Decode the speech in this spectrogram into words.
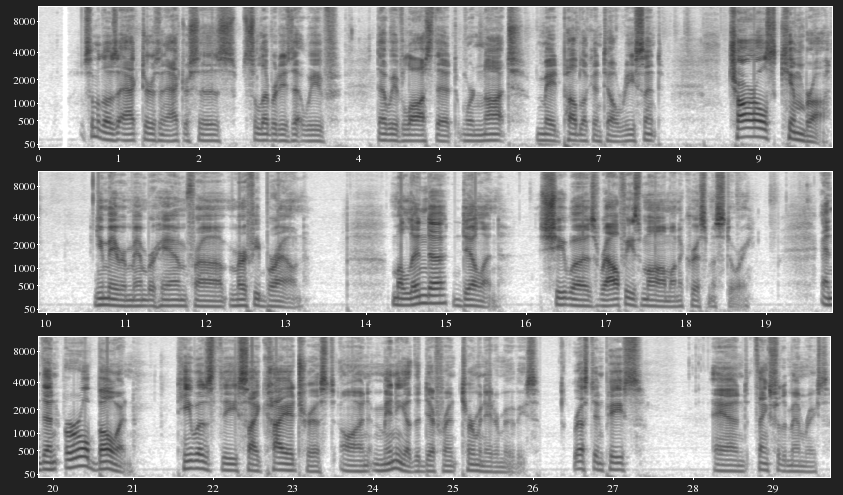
Some of those actors and actresses, celebrities that we've that we've lost that were not made public until recent. Charles Kimbrough, you may remember him from Murphy Brown. Melinda Dillon, she was Ralphie's mom on A Christmas Story. And then Earl Boen. he was the psychiatrist on many of the different Terminator movies. Rest in peace, and thanks for the memories.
